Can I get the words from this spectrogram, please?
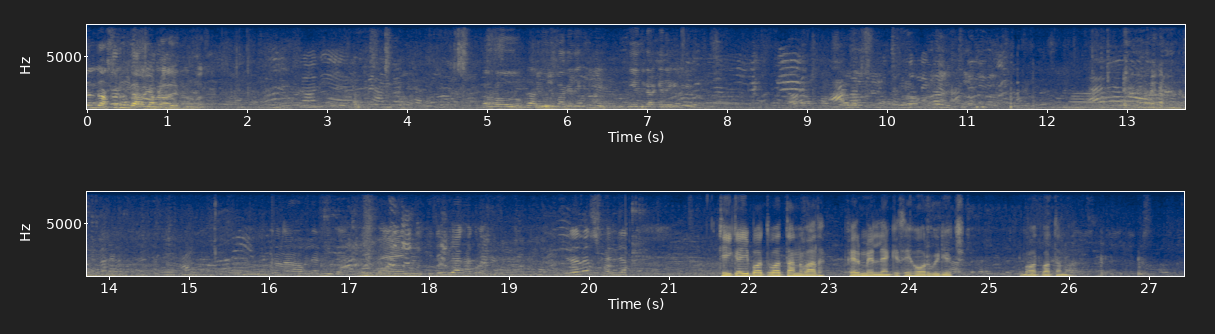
ਮੈਂ ਤੈਨੂੰ ਦੱਸ ਦੂੰਗਾ ਬਣਾ ਦੇਣਾ ਉਹ ਫਿਊਜ਼ ਪਾ ਕੇ ਦੇਖੀਏ ਚੇਂਜ ਕਰਕੇ ਦੇਖੀਏ ਨਾ ਹੋਵੇ ਤਾਂ ਠੀਕ ਹੈ ਨਹੀਂ ਮੈਂ ਨਹੀਂ ਕਿਤੇ ਵੀ ਵਿਆਹ ਖਾਧੂਗਾ ਇਹਦਾ ਨਾ ਸ਼ਰੀਰ ਠੀਕ ਹੈ ਜੀ ਬਹੁਤ ਬਹੁਤ ਧੰਨਵਾਦ ਫਿਰ ਮਿਲਦੇ ਹਾਂ ਕਿਸੇ ਹੋਰ ਵੀਡੀਓ 'ਚ ਬਹੁਤ ਬਹੁਤ ਧੰਨਵਾਦ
